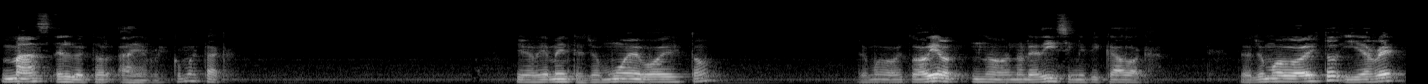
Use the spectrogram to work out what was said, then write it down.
más el vector AR. ¿Cómo está acá? Y obviamente yo muevo esto yo muevo esto. Todavía no, le di significado acá. Pero yo muevo esto y R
